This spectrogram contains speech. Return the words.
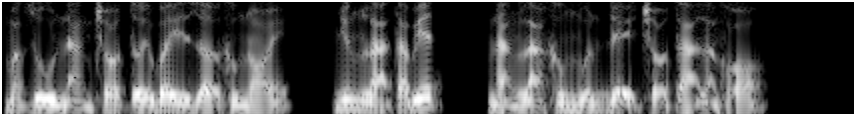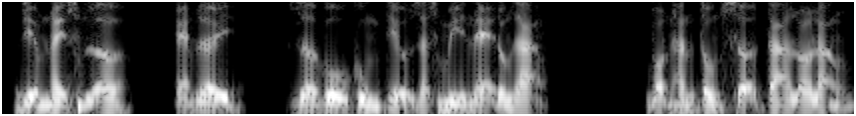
mặc dù nàng cho tới bây giờ không nói, nhưng là ta biết, nàng là không muốn để cho ta làm khó. Điểm này sờ em lầy giờ gỗ cùng tiểu jasmine nệ đồng dạng. Bọn hắn tổng sợ ta lo lắng.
